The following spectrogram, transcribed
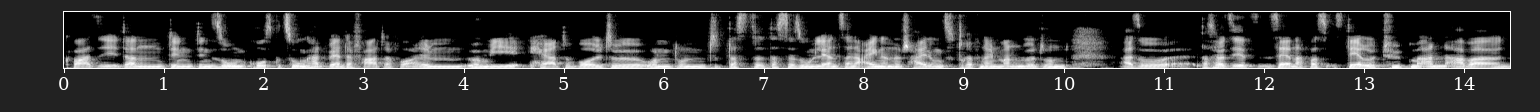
quasi dann den, den Sohn großgezogen hat, während der Vater vor allem irgendwie Härte wollte und, und dass, dass der Sohn lernt, seine eigenen Entscheidungen zu treffen, ein Mann wird und also das hört sich jetzt sehr nach was Stereotypen an, aber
